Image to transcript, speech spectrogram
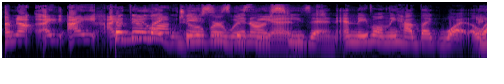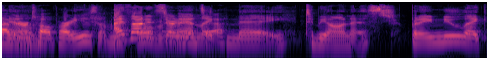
I'm not. I. I. I But they're knew like, October this has been our end. season, and they've only had like what eleven or twelve parties. I'm I like, thought oh, it started in like May, to be honest. But I knew like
